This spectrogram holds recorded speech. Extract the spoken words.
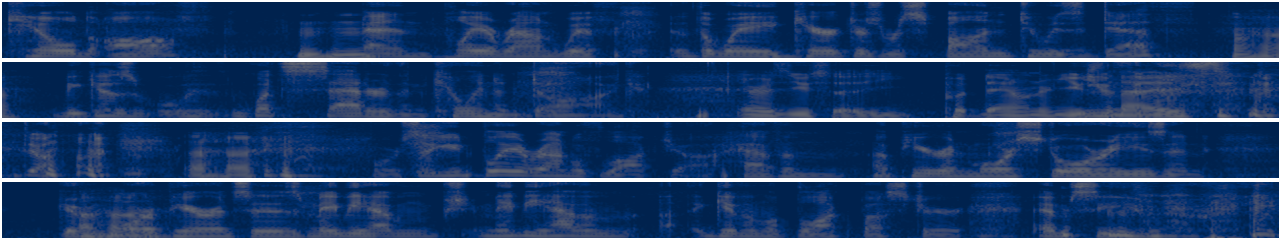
killed off mm-hmm. and play around with the way characters respond to his death. Uh-huh. Because what's sadder than killing a dog? Or as you say, put down or euthanized. Dog. uh-huh. So you'd play around with Lockjaw, have him appear in more stories and give him more Uh-huh. appearances. Maybe have him, maybe have him, uh, give him a blockbuster MCU. movie.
